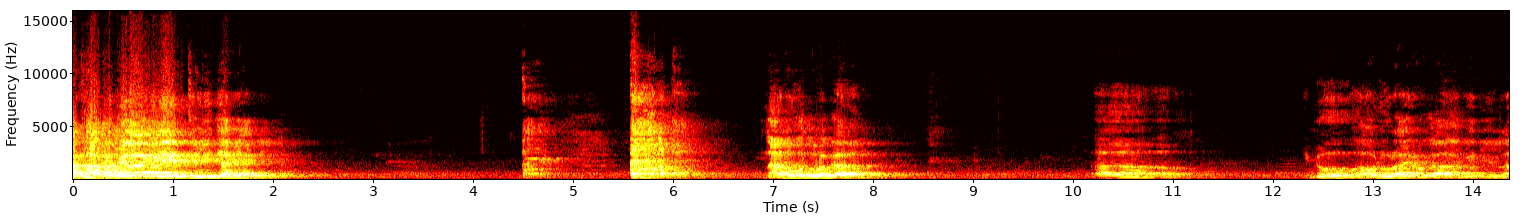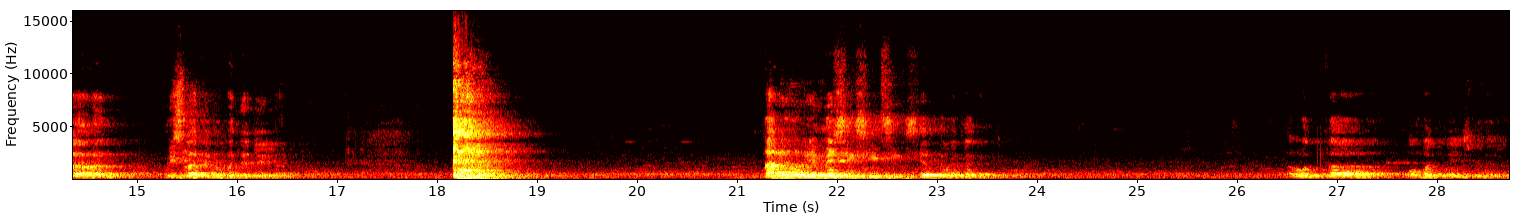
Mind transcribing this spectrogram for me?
ಆಧಾರದ ಮೇಲಾಗಿದೆ ಅಂತೇಳಿ ಜಾರಿ ಆಗಲಿಲ್ಲ ನಾನು ಓದುವಾಗ ಆ, ಇನ್ನೂ ಅವನೂರು ಆಯೋಗ ಆಗಿರಲಿಲ್ಲ, ಮೀಸಲಾತಿಗೂ ಬಂದಿರಲಿಲ್ಲ. ನಾನು ಎಂ ಎಸ್ ಸಿ ಸೀಟ್ ಸೇರ್ಕೋಬೇಕಾಗಿತ್ತು. ಅರವತ್ತ ಒಂಬತ್ತನೇ ಇಸ್ವಿನಲ್ಲಿ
